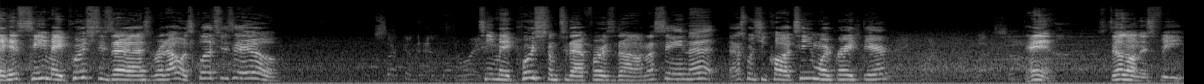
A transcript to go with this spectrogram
Hey, his teammate pushed his ass, bro. That was clutch as hell. Teammate pushed him to that first down. I seen that. That's what you call teamwork right there. Damn. Still on his feet.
